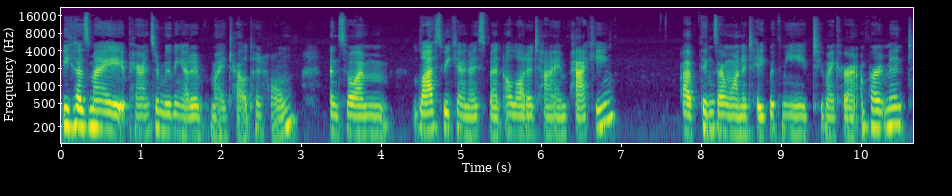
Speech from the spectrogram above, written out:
because my parents are moving out of my childhood home. And so I'm, last weekend, I spent a lot of time packing up things I want to take with me to my current apartment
